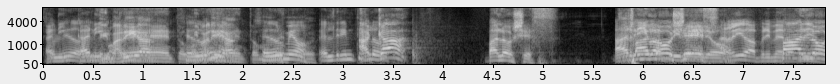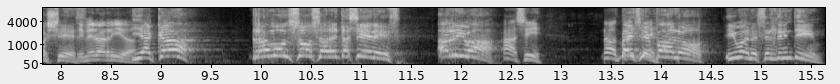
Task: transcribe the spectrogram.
Cani, olvidó. Cani. Di María. momento, Se momento, durmió, momento, se durmió. momento. El Dream Team lo- Acá, Baloyes. Arriba Baloyes. primero. Arriba primero. arriba. Baloyes. Primero arriba. Y acá, Ramón Sosa de Talleres. Arriba. Ah, sí. No, 20 Talle. palos. Y bueno, es el Dream Team.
